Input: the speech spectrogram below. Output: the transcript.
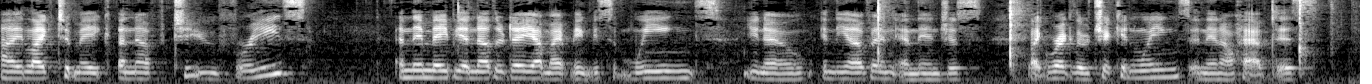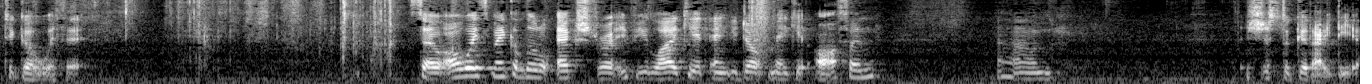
I like to make enough to freeze. And then maybe another day I might make me some wings, you know, in the oven and then just like regular chicken wings. And then I'll have this to go with it. So always make a little extra if you like it and you don't make it often. Um, it's just a good idea.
